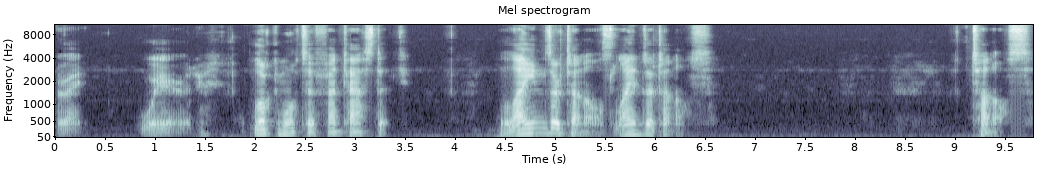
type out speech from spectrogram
Right. Weird. Locomotive, fantastic. Lines or tunnels? Lines or tunnels? Tunnels.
